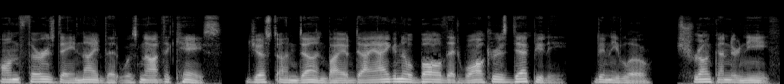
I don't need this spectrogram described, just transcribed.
On Thursday night that was not the case, just undone by a diagonal ball that Walker's deputy, Danilo, shrunk underneath.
